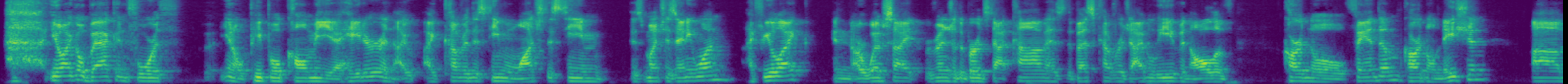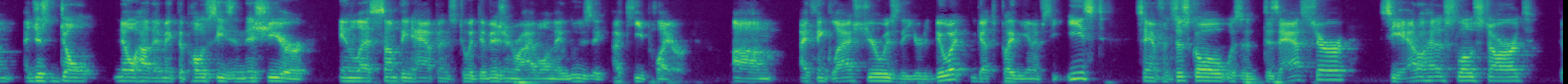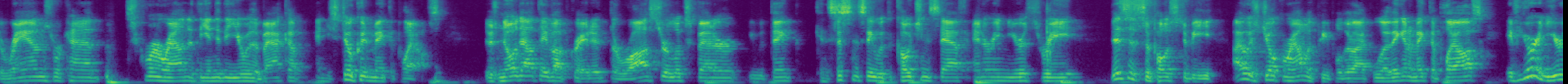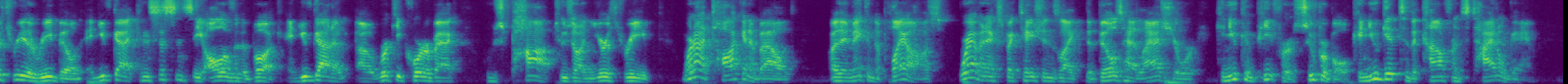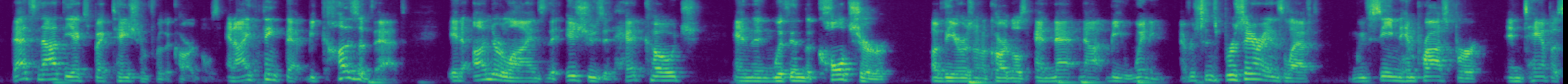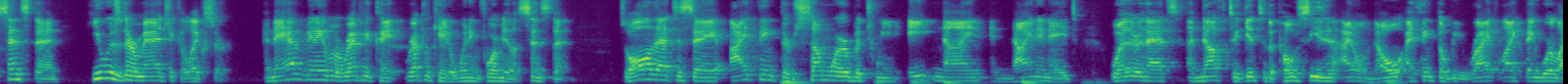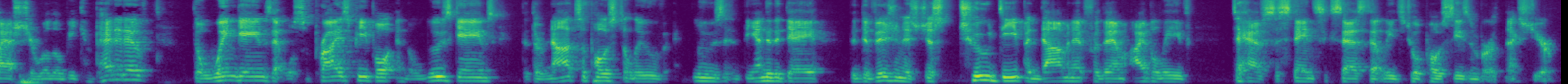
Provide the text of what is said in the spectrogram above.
You know, I go back and forth you know, people call me a hater, and I, I cover this team and watch this team as much as anyone, I feel like. And our website, revengeofthebirds.com, has the best coverage, I believe, in all of Cardinal fandom, Cardinal Nation. Um, I just don't know how they make the postseason this year unless something happens to a division rival and they lose a, a key player. Um, I think last year was the year to do it. We got to play the NFC East. San Francisco was a disaster. Seattle had a slow start. The Rams were kind of screwing around at the end of the year with a backup, and you still couldn't make the playoffs. There's no doubt they've upgraded. The roster looks better. You would think consistency with the coaching staff entering year three. This is supposed to be. I always joke around with people. They're like, "Well, are they going to make the playoffs?" If you're in year three of the rebuild and you've got consistency all over the book, and you've got a, a rookie quarterback who's popped, who's on year three, we're not talking about are they making the playoffs? We're having expectations like the Bills had last year where can you compete for a Super Bowl? Can you get to the conference title game? That's not the expectation for the Cardinals. And I think that because of that, it underlines the issues at head coach and then within the culture of the Arizona Cardinals and that not be winning. Ever since Bruce Arians left, we've seen him prosper in Tampa since then. He was their magic elixir. And they haven't been able to replicate replicate a winning formula since then. So all of that to say, I think they're somewhere between eight nine and nine and eight. Whether that's enough to get to the postseason, I don't know. I think they'll be right like they were last year, where they'll be competitive. They'll win games that will surprise people, and they'll lose games that they're not supposed to lose. Lose at the end of the day, the division is just too deep and dominant for them, I believe, to have sustained success that leads to a postseason berth next year.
